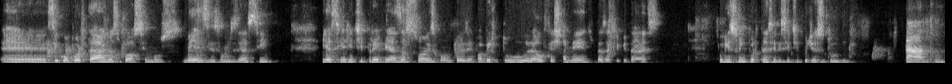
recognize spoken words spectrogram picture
é, se comportar nos próximos meses, vamos dizer assim, e assim a gente prevê as ações, como, por exemplo, a abertura, o fechamento das atividades. Por isso a importância desse tipo de estudo. Renato,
